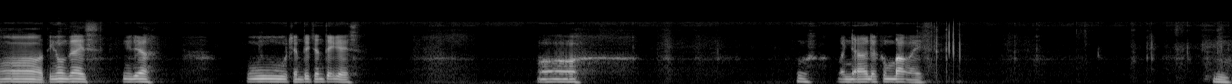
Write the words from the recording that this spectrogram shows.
Oh, tengok guys. Ni dia. Uh, cantik-cantik guys. Oh. Uh, banyak ada kembang guys. Hmm.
